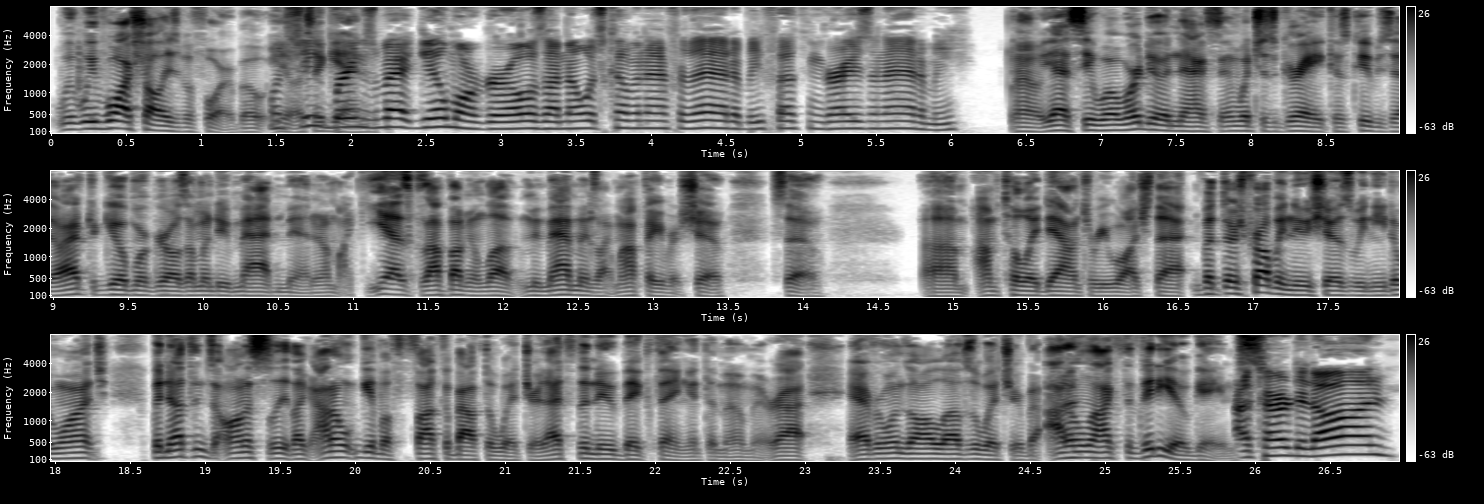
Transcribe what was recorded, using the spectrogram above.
We, we've watched all these before, but When you know, it's she brings back Gilmore Girls, I know what's coming after that. It'll be fucking Grey's Anatomy. Oh yeah, see what we're doing next, and which is great because Koopy said after Gilmore Girls, I'm gonna do Mad Men, and I'm like, yes, because I fucking love. It. I mean, Mad Men's like my favorite show, so um, I'm totally down to rewatch that. But there's probably new shows we need to watch, but nothing's honestly like I don't give a fuck about The Witcher. That's the new big thing at the moment, right? Everyone's all loves The Witcher, but I don't like the video games. I turned it on.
